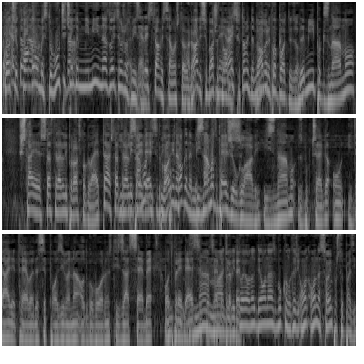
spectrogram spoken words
ko će jeste koga da- umesto Vučića, da. onda ni mi nas dvojica ne možemo Ne smisliti. radi se o tome samo što... A radi se baš o ne, tome. Radi se o tome da mi, Dobar to ipak, ovo. da mi ipak znamo šta, je, šta ste radili prošlog leta, šta ste radili pre samo- i 10 zbog godina. toga nam je samo teže u glavi. I znamo zbog čega on i dalje treba da se poziva na odgovornosti za sebe od pre 10, Znam, mlađe, ali to je ono gde on nas bukvalno kaže, on, on nas ovim, pošto pazi,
